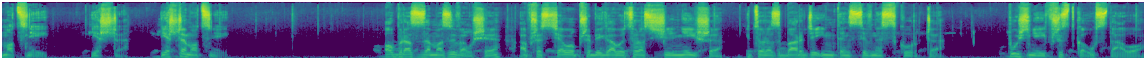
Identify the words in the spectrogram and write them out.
Mocniej. Jeszcze. Jeszcze mocniej. Obraz zamazywał się, a przez ciało przebiegały coraz silniejsze i coraz bardziej intensywne skurcze. Później wszystko ustało.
